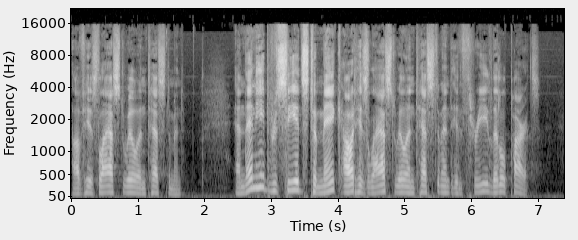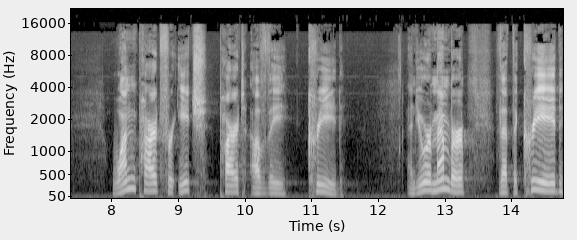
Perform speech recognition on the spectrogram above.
of his last will and testament. And then he proceeds to make out his last will and testament in three little parts one part for each part of the creed. And you remember that the creed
